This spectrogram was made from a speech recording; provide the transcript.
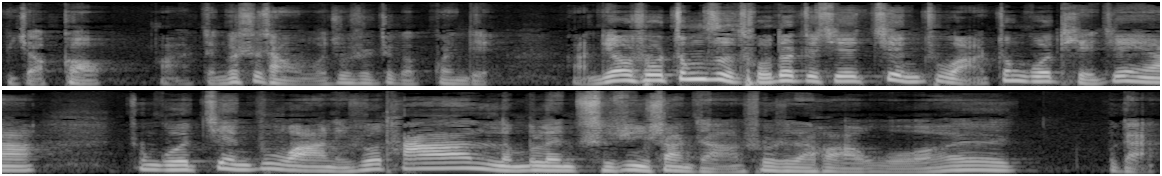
比较高啊，整个市场我就是这个观点啊，你要说中字头的这些建筑啊，中国铁建呀。中国建筑啊，你说它能不能持续上涨？说实在话，我不敢，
